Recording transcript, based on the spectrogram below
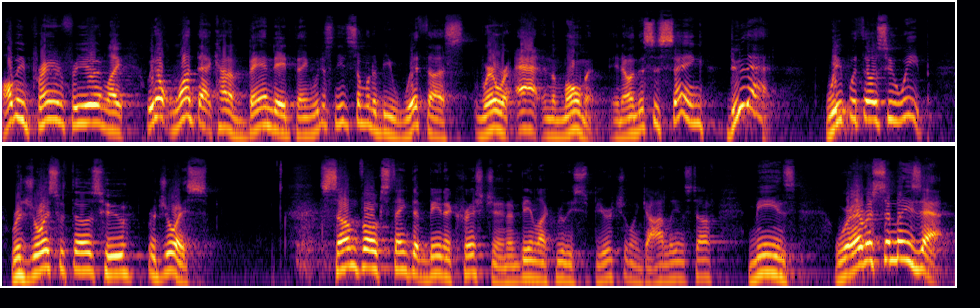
I'll be praying for you. And like, we don't want that kind of band aid thing. We just need someone to be with us where we're at in the moment. You know, and this is saying, do that. Weep with those who weep, rejoice with those who rejoice. Some folks think that being a Christian and being like really spiritual and godly and stuff means wherever somebody's at,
